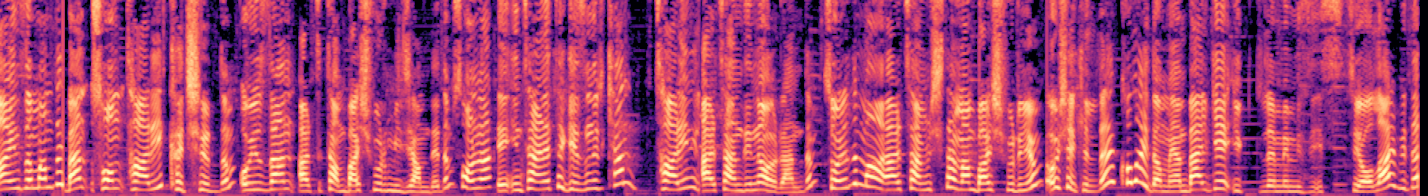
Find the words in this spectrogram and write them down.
aynı zamanda ben son tarihi kaçırdım. O yüzden artık tam başvurmayacağım dedim. Sonra e, internete gezinirken tarihin ertendiğini öğrendim. Sonra dedim aa ertenmiş de hemen başvurayım. O şekilde kolaydı ama yani belge yüklememizi istiyorlar. Bir de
